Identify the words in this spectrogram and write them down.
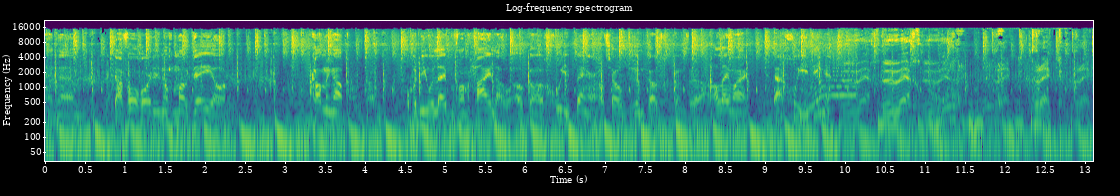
En ehm, daarvoor hoorde je nog Modeo. Coming Up. Op het nieuwe label van Hilo. Ook een goede banger. Had zo op Drumcode gekund. Eh, alleen maar ja, goede dingen. De weg, de weg, de weg. Trek, trek, trek.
